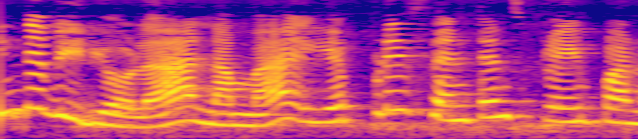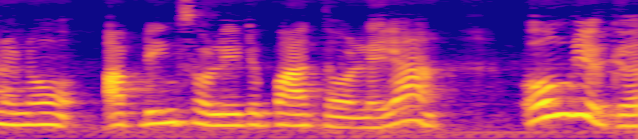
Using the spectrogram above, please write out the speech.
இந்த வீடியோல நம்ம எப்படி சென்டென்ஸ் ஃப்ரேம் பண்ணணும் அப்படின்னு சொல்லிட்டு பார்த்தோம் இல்லையா? உங்களுக்கு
